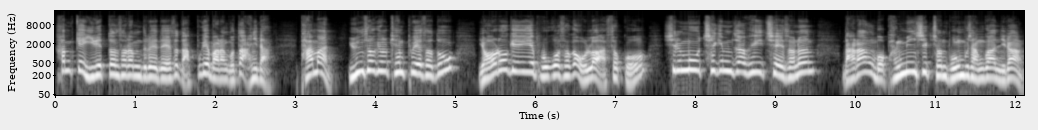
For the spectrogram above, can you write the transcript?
함께 일했던 사람들에 대해서 나쁘게 말한 것도 아니다. 다만 윤석열 캠프에서도 여러 개의 보고서가 올라왔었고 실무 책임자 회의체에서는 나랑 뭐 박민식 전 보훈부 장관이랑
